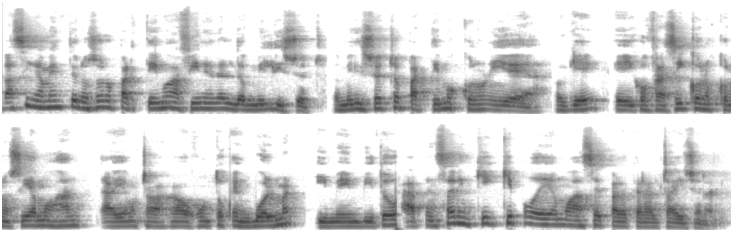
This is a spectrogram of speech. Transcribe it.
básicamente nosotros partimos a fines del 2018. 2018 partimos con una idea, ¿ok? Eh, y con Francisco nos conocíamos, habíamos trabajado juntos en Walmart y me invitó a pensar en qué, qué podíamos hacer para el canal tradicional.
